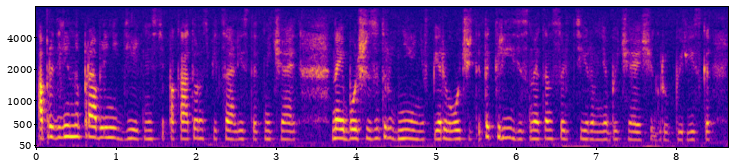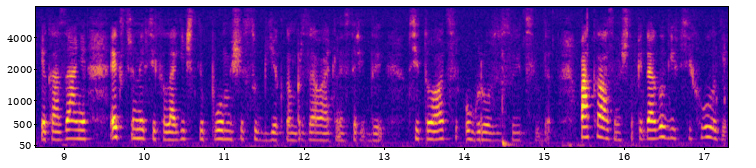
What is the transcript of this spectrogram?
Определены направления деятельности, по которым специалисты отмечают наибольшие затруднения. В первую очередь это кризисное консультирование обучающей группы риска и оказание экстренной психологической помощи субъектам образовательной среды в ситуации угрозы суицида. Показано, что педагоги и психологи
